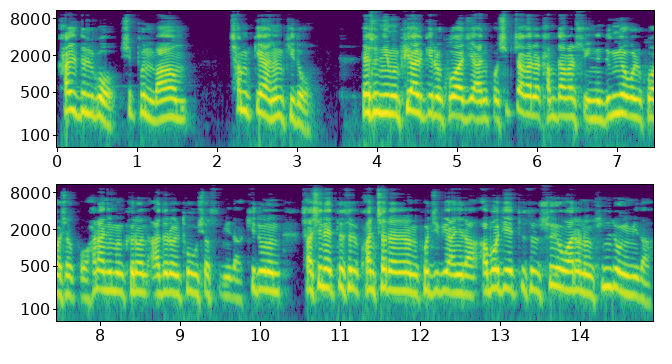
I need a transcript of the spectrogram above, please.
칼 들고 싶은 마음 참게 하는 기도. 예수님은 피할 길을 구하지 않고 십자가를 감당할 수 있는 능력을 구하셨고 하나님은 그런 아들을 도우셨습니다. 기도는 자신의 뜻을 관철하려는 고집이 아니라 아버지의 뜻을 수용하려는 순종입니다.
